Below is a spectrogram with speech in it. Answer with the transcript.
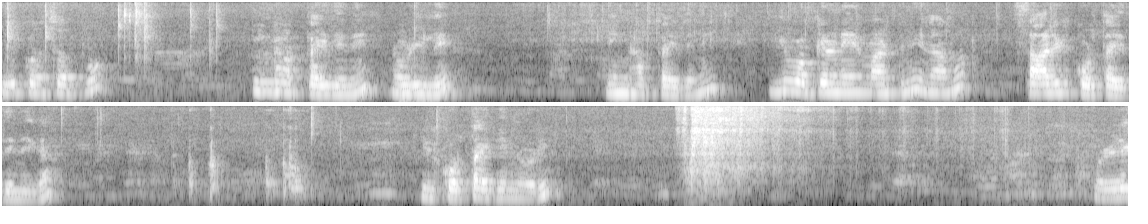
ಇದಕ್ಕೊಂದು ಸ್ವಲ್ಪ ಹಿಂಗೆ ಹಾಕ್ತಾಯಿದ್ದೀನಿ ನೋಡಿ ಇಲ್ಲಿ ಹಿಂಗೆ ಹಾಕ್ತಾಯಿದ್ದೀನಿ ಈ ಒಗ್ಗರಣೆ ಏನು ಮಾಡ್ತೀನಿ, ನಾನು ಸಾರಿಗೆ ಕೊಡ್ತಾ ಇದ್ದೀನಿ ಈಗ. ಇಲ್ಲಿ ಕೊಡ್ತಾ ಇದ್ದೀನಿ ನೋಡಿ. ಒಳ್ಳೆ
